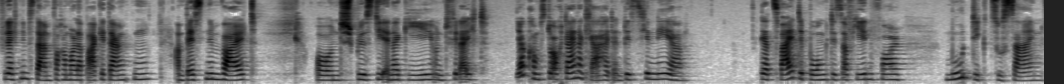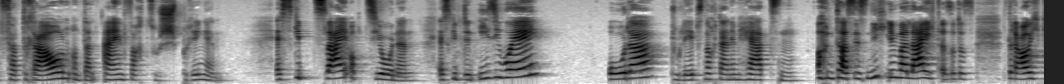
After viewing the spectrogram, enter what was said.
Vielleicht nimmst du einfach einmal ein paar Gedanken, am besten im Wald und spürst die Energie und vielleicht ja, kommst du auch deiner Klarheit ein bisschen näher. Der zweite Punkt ist auf jeden Fall mutig zu sein, vertrauen und dann einfach zu springen. Es gibt zwei Optionen. Es gibt den Easy Way oder du lebst nach deinem Herzen. Und das ist nicht immer leicht. Also das traue ich,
